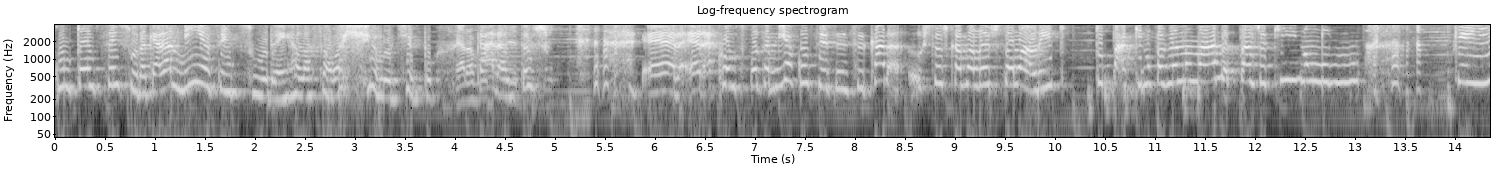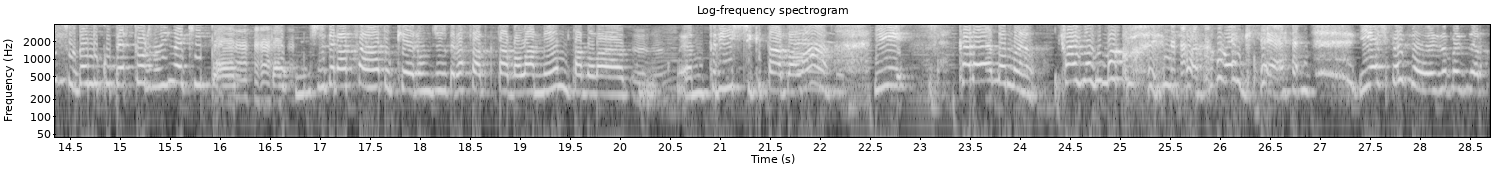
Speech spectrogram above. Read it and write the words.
com um tom de censura, que era a minha censura em relação àquilo, tipo, Era cara, você, teus era, era como se fosse a minha consciência. Disse, cara, os teus cavaleiros estão ali, tu, tu tá aqui não fazendo nada, estás aqui, não. não- Que isso, dando cobertorzinho aqui, pô, pô, desgraçado, que era um desgraçado que tava lá mesmo, tava lá, era um triste que tava lá. E, caramba, mano, faz alguma coisa, como é que é? E as pessoas depois disseram,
